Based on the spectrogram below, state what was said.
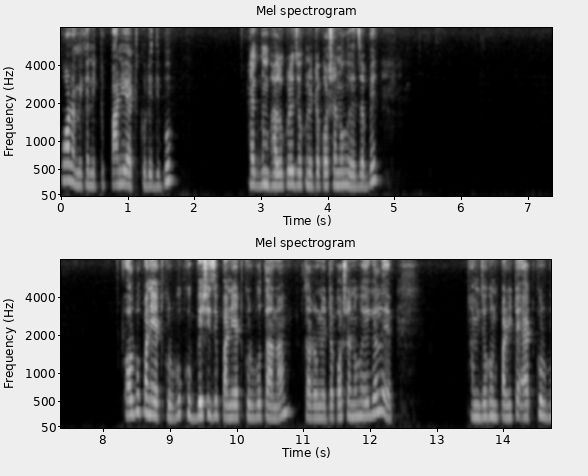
পর আমি এখানে একটু পানি অ্যাড করে দিব। একদম ভালো করে যখন এটা কষানো হয়ে যাবে, অল্প পানি অ্যাড করব। খুব বেশি যে পানি অ্যাড করব তা না, কারণ এটা কষানো হয়ে গেলে আমি যখন পানিটা অ্যাড করব,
